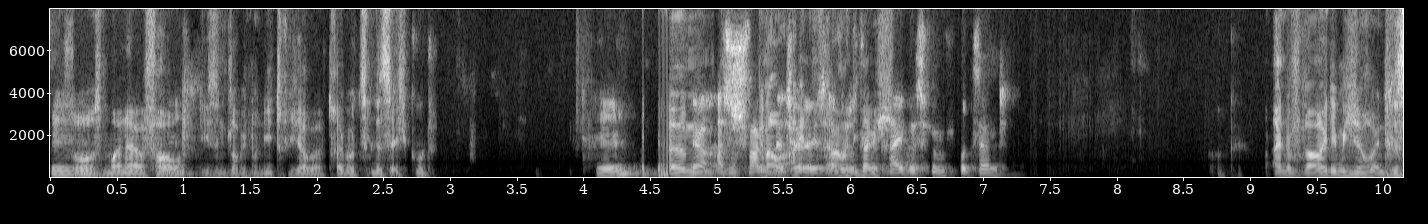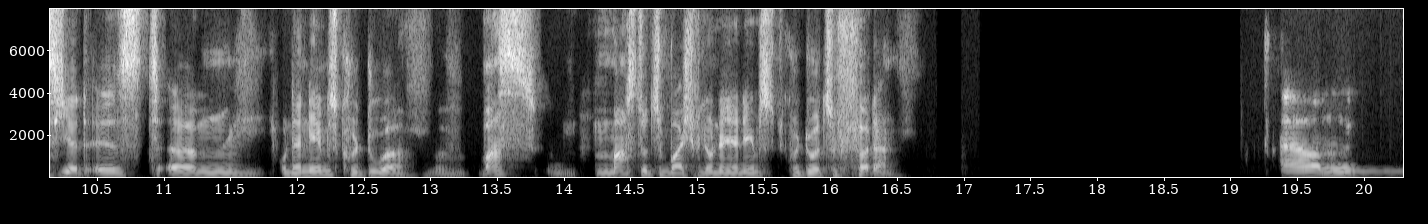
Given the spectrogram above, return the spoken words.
Mhm. So aus meiner Erfahrung. Die sind, glaube ich, noch niedrig, aber 3% ist echt gut. Mhm. Ähm, ja, also schwankt genau, natürlich, also ich sagen 3 bis 5 Prozent. Eine Frage, die mich noch interessiert, ist ähm, Unternehmenskultur. Was machst du zum Beispiel, um Unternehmenskultur zu fördern? Ähm,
